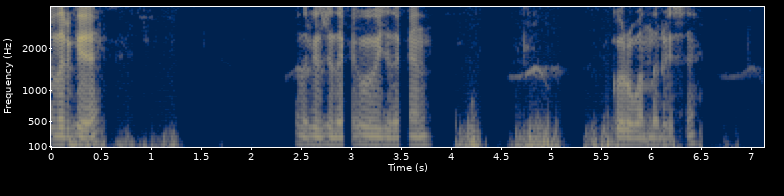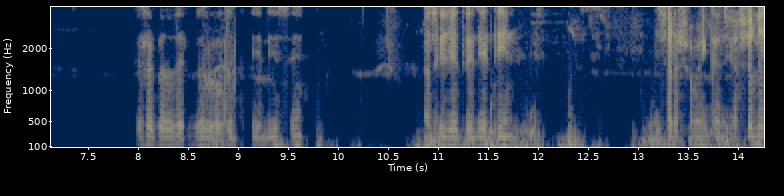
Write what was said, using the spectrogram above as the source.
তাদেরকে তাদেরকে যে দেখে, ওই যে দেখেন, গরু বান্ধা রয়েছে। কৃষক তাদের গরু দিয়ে দিয়েছে। আজকে যেহেতু ঈদের দিন, সারা সবাই কাজে। আসলে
